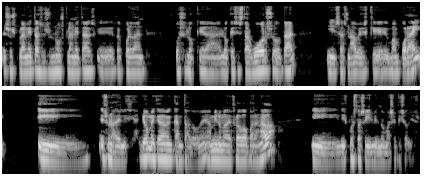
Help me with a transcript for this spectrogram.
esos planetas, esos nuevos planetas que recuerdan pues lo que era, lo que es Star Wars o tal, y esas naves que van por ahí, y es una delicia. Yo me he quedado encantado, ¿eh? a mí no me ha defraudado para nada y dispuesto a seguir viendo más episodios.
